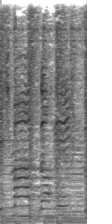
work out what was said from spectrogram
Ich mag noch nicht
